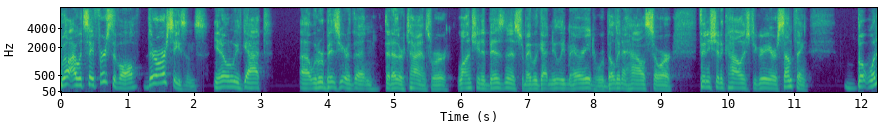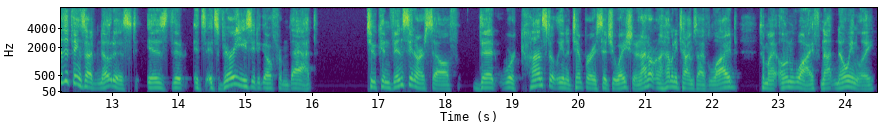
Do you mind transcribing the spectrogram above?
Well, I would say, first of all, there are seasons, you know, when we've got uh, when we're busier than than other times. We're launching a business, or maybe we got newly married, or we're building a house, or finishing a college degree, or something. But one of the things I've noticed is that it's it's very easy to go from that to convincing ourselves that we're constantly in a temporary situation. And I don't know how many times I've lied to my own wife, not knowingly,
